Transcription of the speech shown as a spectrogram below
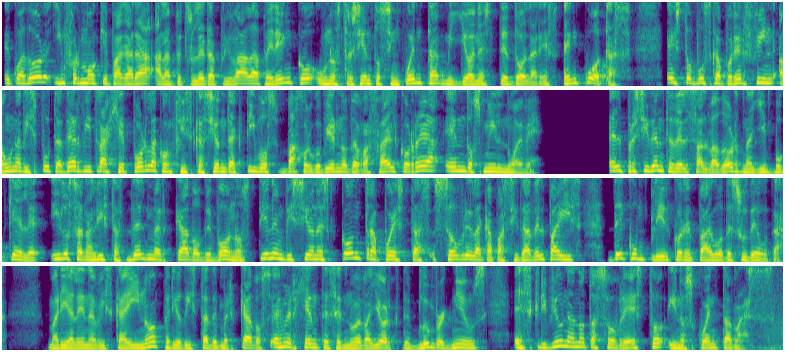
Ecuador informó que pagará a la petrolera privada Perenco unos 350 millones de dólares en cuotas. Esto busca poner fin a una disputa de arbitraje por la confiscación de activos bajo el gobierno de Rafael Correa en 2009. El presidente del Salvador, Nayib Bukele, y los analistas del mercado de bonos tienen visiones contrapuestas sobre la capacidad del país de cumplir con el pago de su deuda. María Elena Vizcaíno, periodista de mercados emergentes en Nueva York de Bloomberg News, escribió una nota sobre esto y nos cuenta más.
